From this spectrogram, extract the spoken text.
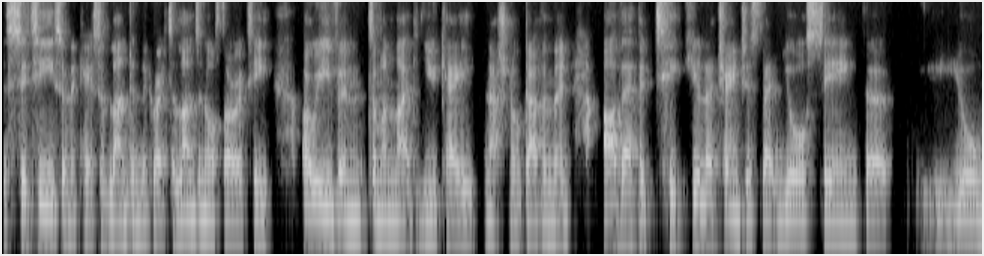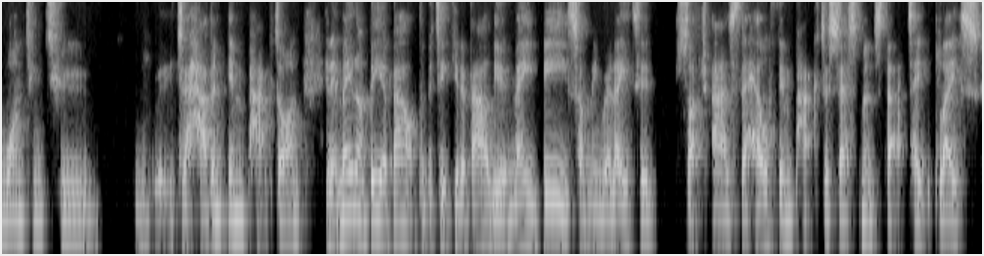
the city, so in the case of London, the Greater London Authority, or even someone like the UK national government, are there particular changes that you're seeing that you're wanting to to have an impact on? And it may not be about the particular value it may be something related such as the health impact assessments that take place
